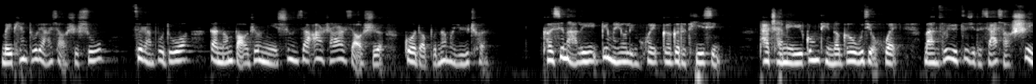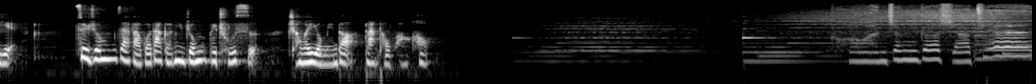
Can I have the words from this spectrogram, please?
每天读两小时书，虽然不多，但能保证你剩下二十二小时过得不那么愚蠢。可惜玛丽并没有领会哥哥的提醒，她沉迷于宫廷的歌舞酒会，满足于自己的狭小事业，最终在法国大革命中被处死，成为有名的断头皇后。整个夏天，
